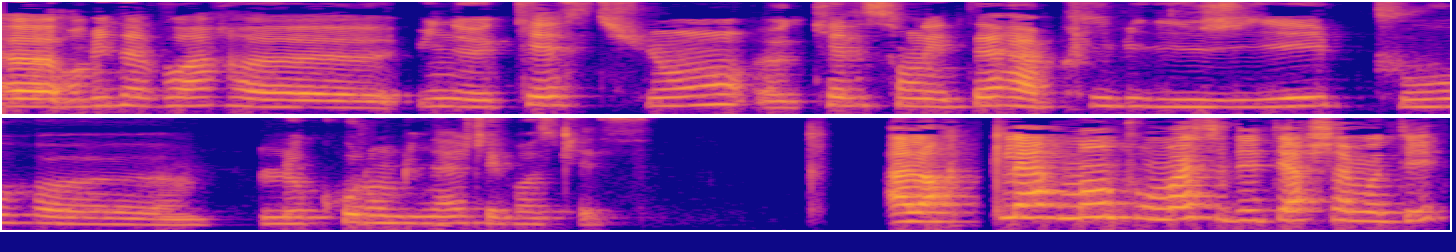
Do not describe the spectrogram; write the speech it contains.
Euh, on vient d'avoir euh, une question. Euh, quelles sont les terres à privilégier pour euh, le colombinage des grosses pièces? Alors clairement, pour moi, c'est des terres chamottées.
